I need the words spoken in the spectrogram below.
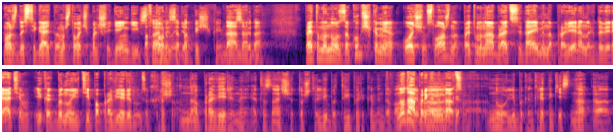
может достигать, потому что очень большие деньги и повторно Стоимость за идем. подписчика Да, да, да. Поэтому, ну, с закупщиками очень сложно, поэтому надо брать всегда именно проверенных, доверять им и как бы, ну, идти по проверенным закупщикам. Хорошо. На проверенные это значит то, что либо ты порекомендовал. Ну да, по либо рекомендациям. к- Ну, либо конкретный кейс. На, а,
